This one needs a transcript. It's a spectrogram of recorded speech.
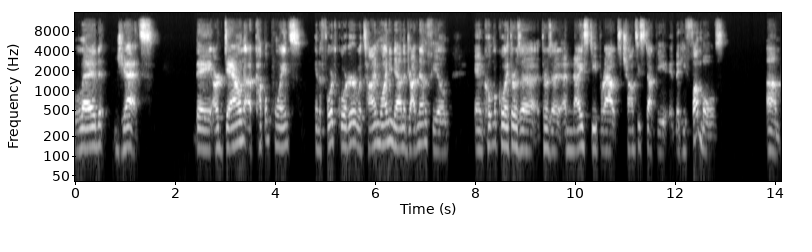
led Jets. They are down a couple points in the fourth quarter with time winding down. They're driving down the field, and Colt McCoy throws a throws a, a nice deep route to Chansi Stuckey that he fumbles um,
